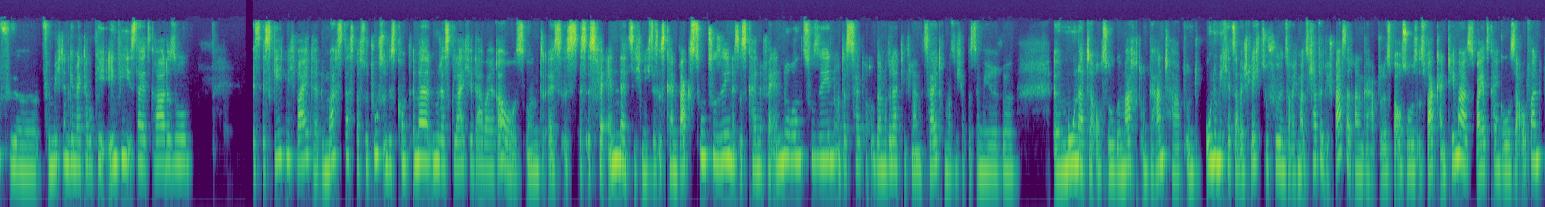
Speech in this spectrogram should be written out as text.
für, für mich dann gemerkt habe, okay, irgendwie ist da jetzt gerade so, es, es geht nicht weiter. Du machst das, was du tust und es kommt immer nur das Gleiche dabei raus. Und es, ist, es, es verändert sich nicht. Es ist kein Wachstum zu sehen, es ist keine Veränderung zu sehen und das halt auch über einen relativ langen Zeitraum. Also ich habe das ja mehrere äh, Monate auch so gemacht und gehandhabt. Und ohne mich jetzt aber schlecht zu fühlen, sage ich mal, also ich habe wirklich Spaß daran gehabt. Und es war auch so, es war kein Thema, es war jetzt kein großer Aufwand.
